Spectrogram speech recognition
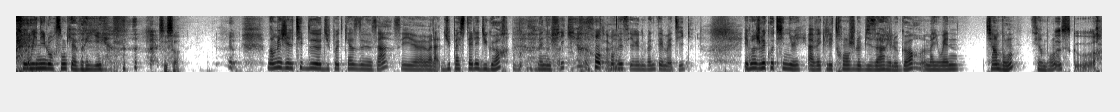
C'est Winnie l'ourson qui a vrillé. C'est ça non, mais j'ai le titre du podcast de ça. C'est euh, voilà, du pastel et du gore. Magnifique. on est sur une bonne thématique. Et eh ben, je vais continuer avec l'étrange, le bizarre et le gore. Maïwen, tiens bon, tiens bon. Au secours.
